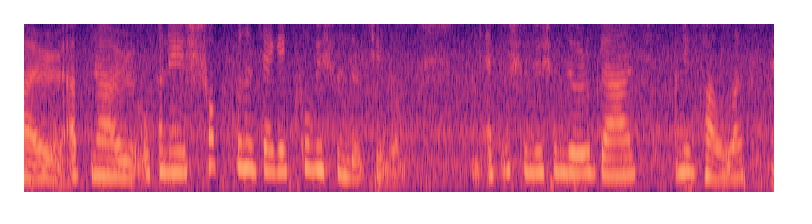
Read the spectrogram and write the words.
আর আপনার ওখানে সবগুলো জায়গায় খুবই সুন্দর ছিল এত সুন্দর সুন্দর গাছ, অনেক ভালো লাগছে।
